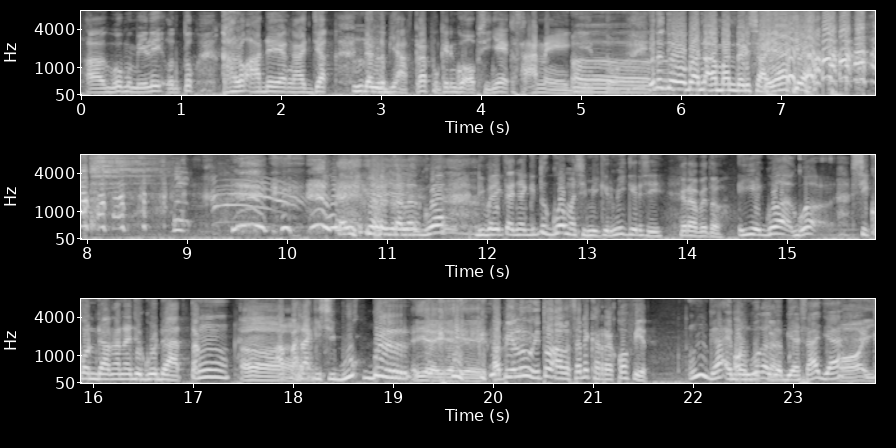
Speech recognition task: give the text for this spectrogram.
gue memilih untuk kalau ada yang ngajak dan lebih akrab mungkin gue opsinya ke sana gitu Eh. itu jawaban aman dari saya ya kalau- kalau gue dibalik tanya gitu gue masih mikir-mikir sih. kenapa itu Iya gue gua si kondangan aja gue dateng, Oh. apalagi si bukber. iya iya iya tapi lu itu alasannya karena covid Enggak, emang Oh, gua bukan. kagak biasa aja. Oh, iya.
